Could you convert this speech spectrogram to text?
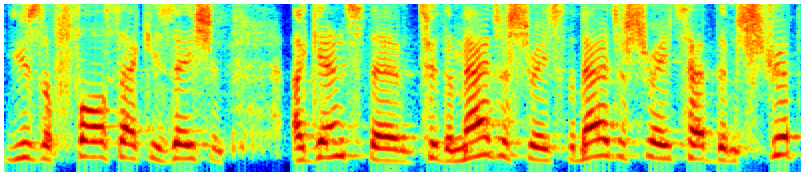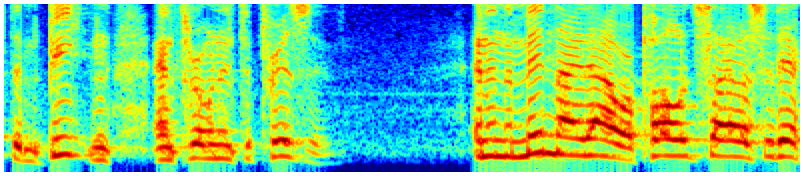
use a false accusation against them to the magistrates. The magistrates have them stripped and beaten and thrown into prison. And in the midnight hour, Paul and Silas are there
